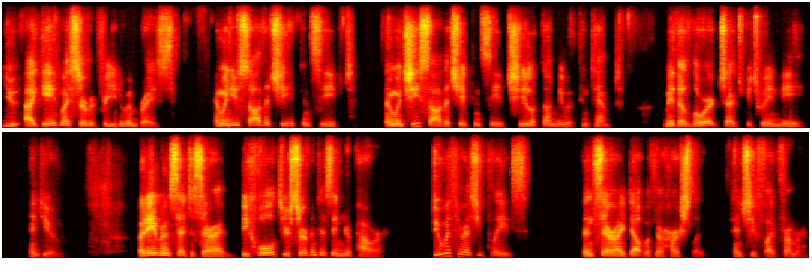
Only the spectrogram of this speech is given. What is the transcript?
You I gave my servant for you to embrace. And when you saw that she had conceived, and when she saw that she had conceived, she looked on me with contempt. May the Lord judge between me and you. But Abram said to Sarah, Behold, your servant is in your power. Do with her as you please. Then Sarai dealt with her harshly, and she fled from her.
